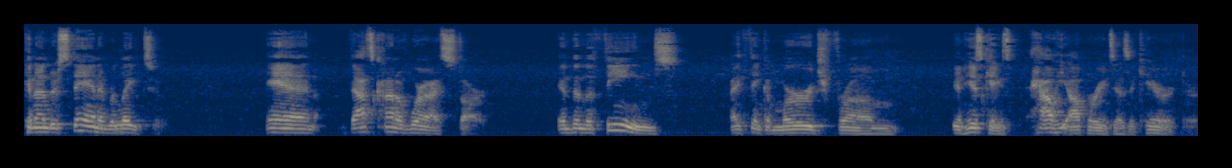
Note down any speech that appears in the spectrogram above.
can understand and relate to. And that's kind of where I start. And then the themes I think emerge from in his case how he operates as a character.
